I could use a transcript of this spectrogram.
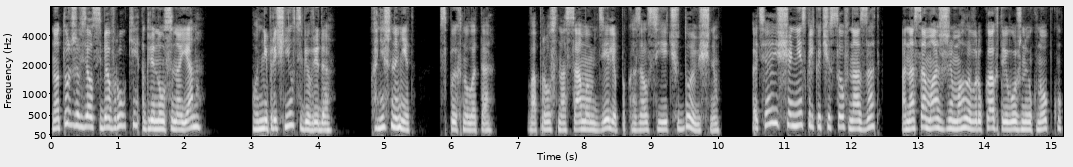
но тут же взял себя в руки, оглянулся на Яну. «Он не причинил тебе вреда?» «Конечно, нет», — вспыхнула та. Вопрос на самом деле показался ей чудовищным, хотя еще несколько часов назад она сама сжимала в руках тревожную кнопку,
